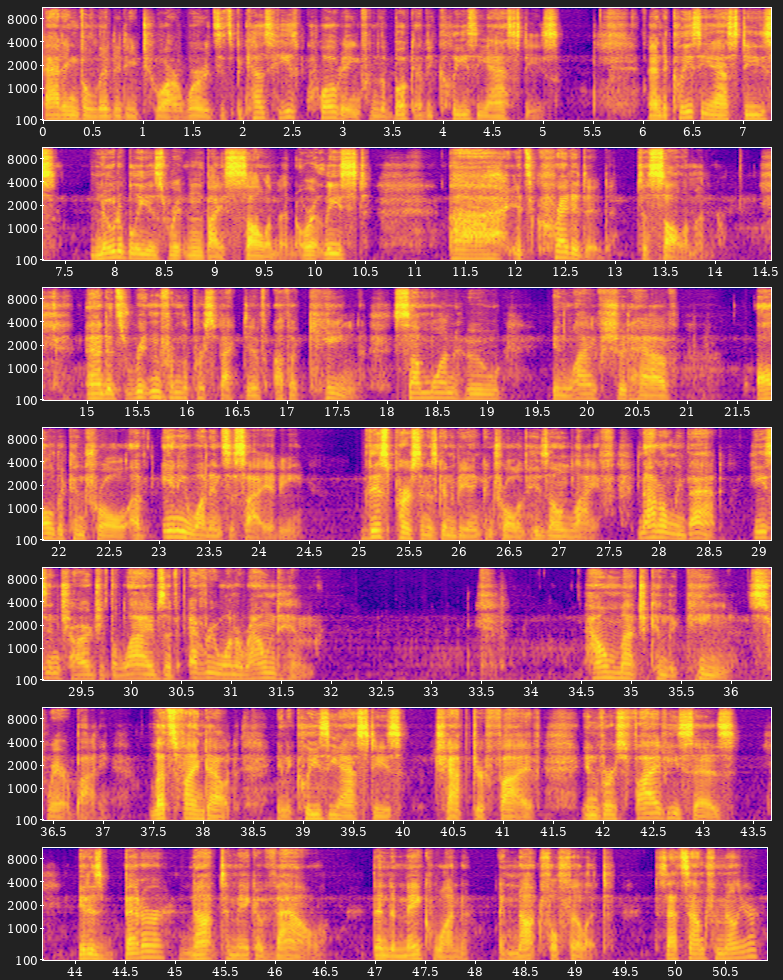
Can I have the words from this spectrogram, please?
adding validity to our words? It's because he's quoting from the book of Ecclesiastes. And Ecclesiastes notably is written by Solomon, or at least uh, it's credited to Solomon. And it's written from the perspective of a king, someone who in life should have all the control of anyone in society, this person is going to be in control of his own life. Not only that, he's in charge of the lives of everyone around him. How much can the king swear by? Let's find out in Ecclesiastes chapter 5. In verse 5, he says, It is better not to make a vow than to make one and not fulfill it. Does that sound familiar?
